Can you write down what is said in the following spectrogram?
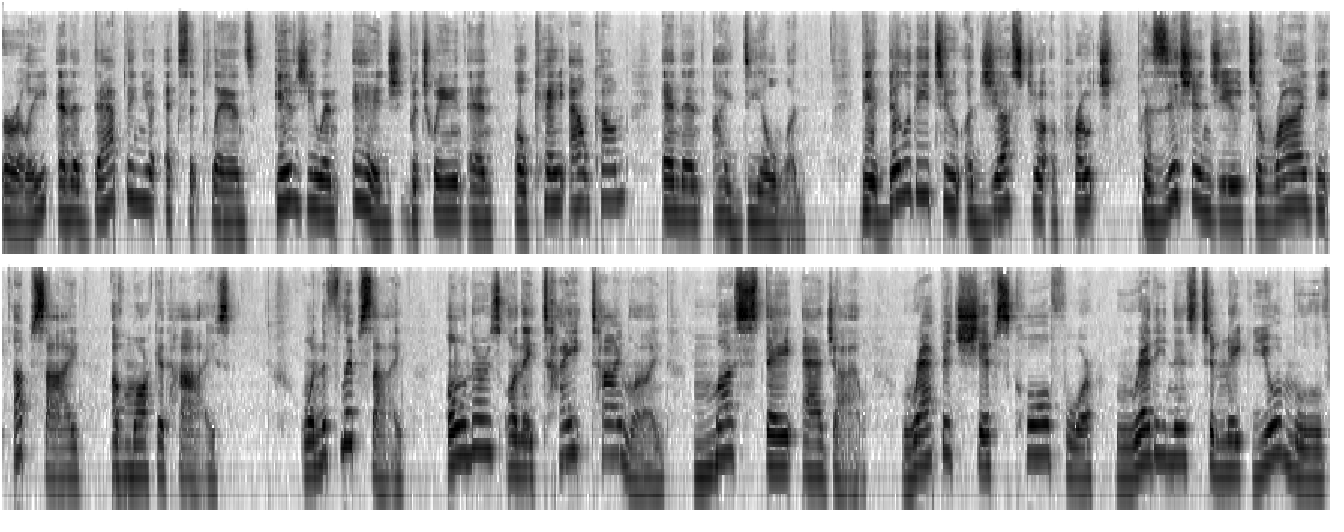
early and adapting your exit plans gives you an edge between an okay outcome and an ideal one. The ability to adjust your approach positions you to ride the upside of market highs. On the flip side, Owners on a tight timeline must stay agile. Rapid shifts call for readiness to make your move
